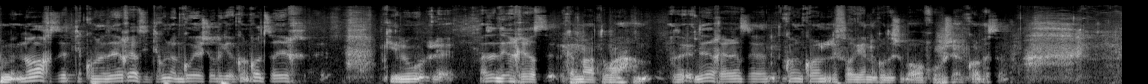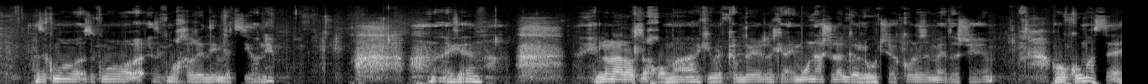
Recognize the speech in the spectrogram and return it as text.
נוח זה תיקון הדרך ארץ, זה תיקון הגוי ישר בגלל, קודם כל צריך, כאילו, מה זה דרך ארץ קדמה לתורה? דרך ארץ זה קודם כל לפרגן לקודש ברוך הוא שהכל בסדר. זה כמו, זה כמו, זה כמו חרדים וציונים. כן? לא לעלות לחומה, כאילו לקבל, כי האמונה של הגלות שהכל זה מאת השם, או קום עשה.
